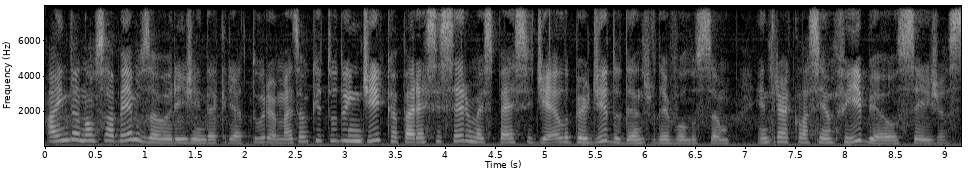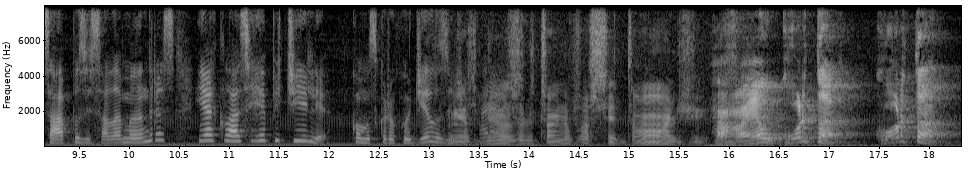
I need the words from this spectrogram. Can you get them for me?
Ainda não sabemos a origem da criatura, mas ao que tudo indica, parece ser uma espécie de elo perdido dentro da evolução, entre a classe anfíbia, ou seja, sapos e salamandras, e a classe reptília, como os crocodilos e Meu jacarés. Deus, ele tá indo pra cidade. Rafael, corta! Corta!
